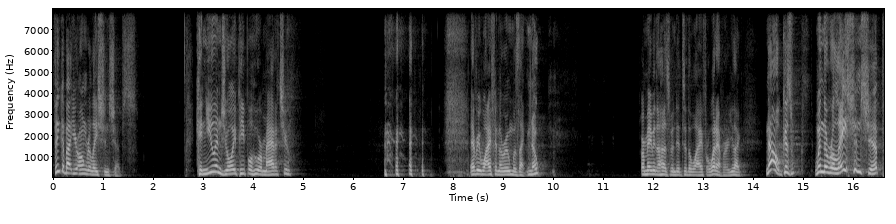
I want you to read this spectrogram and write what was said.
think about your own relationships. Can you enjoy people who are mad at you? Every wife in the room was like, nope. Or maybe the husband did to the wife or whatever. You're like, no, because when the relationship,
